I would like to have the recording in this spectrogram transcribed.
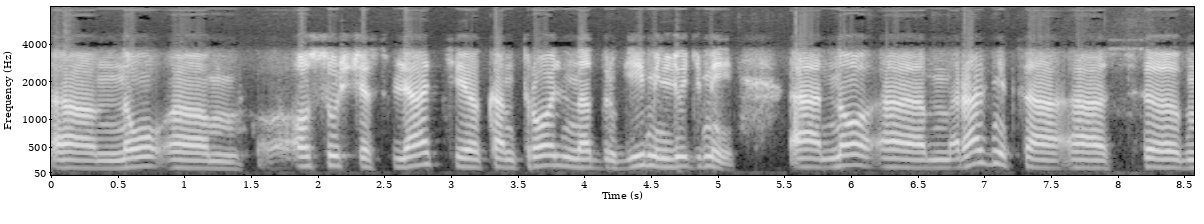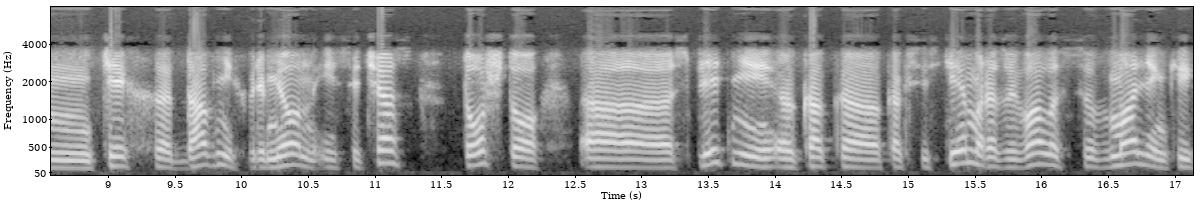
э, ну осуществлять контроль над другими людьми людьми. Э, но эм, разница э, с тех давних времен и сейчас то, что э, сплетни как, как система развивалась в маленьких,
